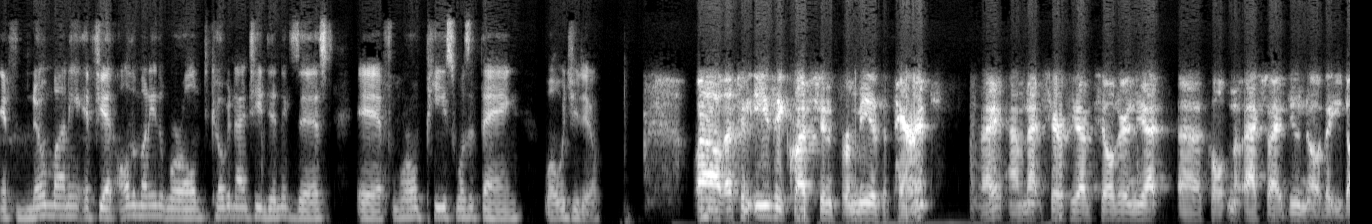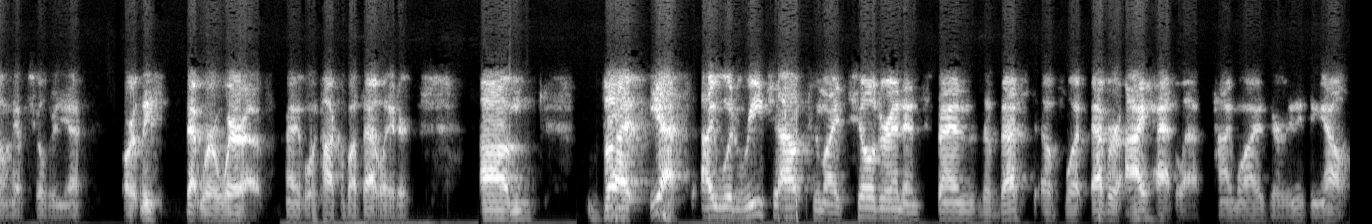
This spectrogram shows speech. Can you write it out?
if no money, if you had all the money in the world, COVID nineteen didn't exist, if world peace was a thing, what would you do? Well, that's an easy question for me as a parent, right? I'm not sure if you have children yet, uh, Colton. Actually, I do know that you don't have children yet, or at least that we're aware of. Right? We'll talk about that later. Um, but yes, I would reach out to my children and spend the best of whatever I had left, time wise or anything else,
